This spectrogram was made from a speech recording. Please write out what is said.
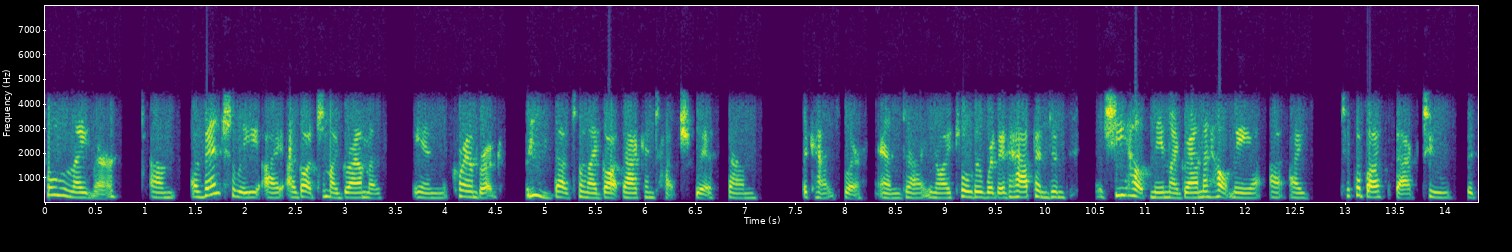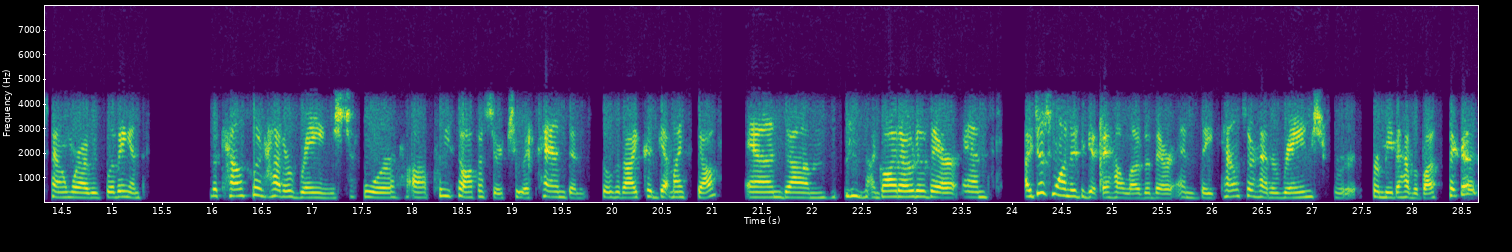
total nightmare. Um, eventually, I, I got to my grandma's in Cranbrook. That's when I got back in touch with um, the counselor, and uh, you know, I told her what had happened, and she helped me. My grandma helped me. I, I took a bus back to the town where I was living, and the counselor had arranged for a police officer to attend and so that I could get my stuff. And um, I got out of there and I just wanted to get the hell out of there. And the counselor had arranged for, for me to have a bus ticket.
